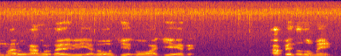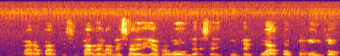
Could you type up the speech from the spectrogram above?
Maruja Gorday de Villalobos, llegó ayer a Penonomé para participar de la mesa de diálogo donde se discute el cuarto punto,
